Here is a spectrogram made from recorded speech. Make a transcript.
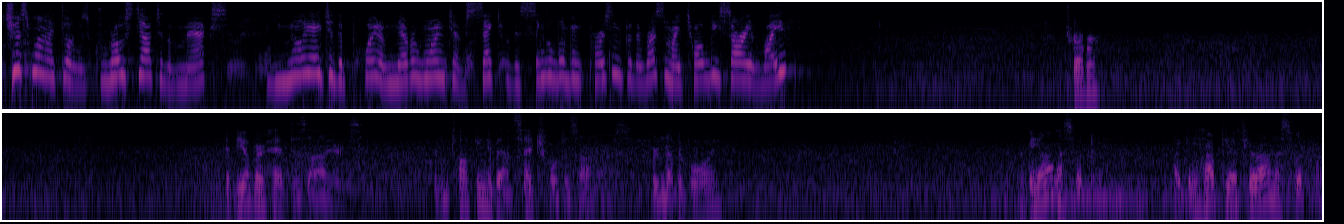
just when I thought it was grossed out to the max and humiliated to the point of never wanting to have sex with a single living person for the rest of my totally sorry life, Trevor? Have you ever had desires? And I'm talking about sexual desires for another boy? Be honest with me. I can help you if you're honest with me.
